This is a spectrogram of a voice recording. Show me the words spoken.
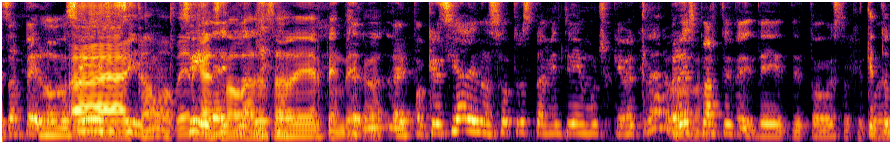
esa, pero sí, Ay, sí, sí. cómo vergas, no la- vas a saber, pendejo. la hipocresía de nosotros también tiene mucho que ver, Claro. pero es parte de, de, de todo esto que Que podemos-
